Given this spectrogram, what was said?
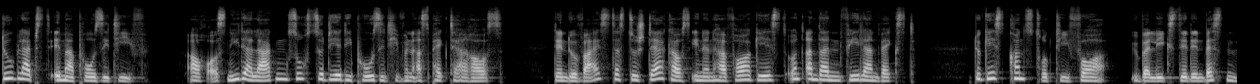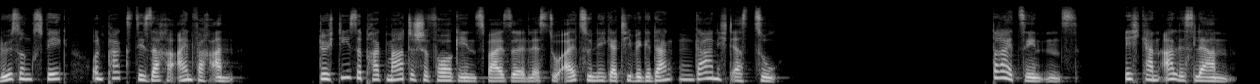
Du bleibst immer positiv. Auch aus Niederlagen suchst du dir die positiven Aspekte heraus. Denn du weißt, dass du stärker aus ihnen hervorgehst und an deinen Fehlern wächst. Du gehst konstruktiv vor, überlegst dir den besten Lösungsweg und packst die Sache einfach an. Durch diese pragmatische Vorgehensweise lässt du allzu negative Gedanken gar nicht erst zu. 13. Ich kann alles lernen.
